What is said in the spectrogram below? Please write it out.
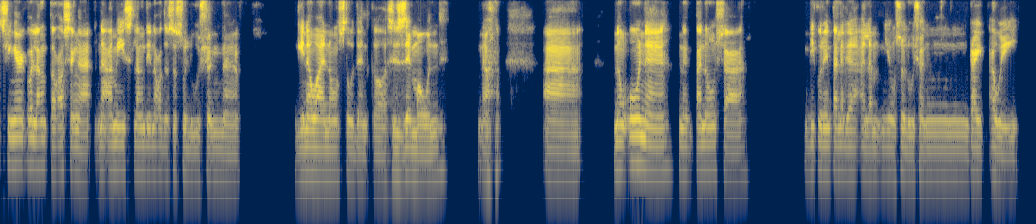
Share ko lang to kasi nga na-amaze lang din ako sa solution na ginawa ng student ko, si Zemone. Na, uh, nung una, nagtanong siya, hindi ko rin talaga alam yung solution right away.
